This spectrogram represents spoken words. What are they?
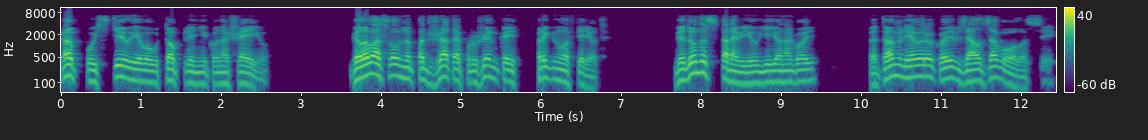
опустил его утопленнику на шею. Голова, словно поджатая пружинкой, прыгнула вперед. Ведун остановил ее ногой, потом левой рукой взял за волосы.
